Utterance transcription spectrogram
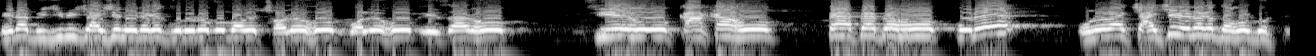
এটা বিজেপি চাইছেন এটাকে কোন রকম ভাবে ছলে হোক, বলে হোক এসআর হোক, সিএ হোক, কাকা হোক, প্যা প্যা প্যা হোক করে ওনারা চাইছেন এটাকে দখল করতে।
